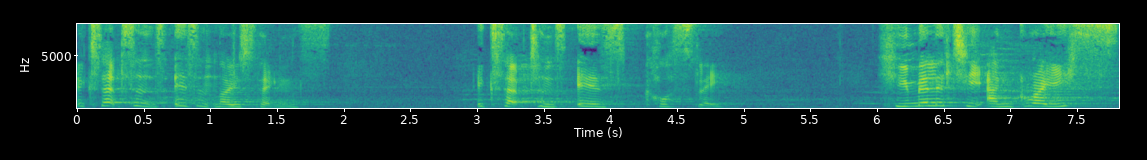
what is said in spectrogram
Acceptance isn't those things. Acceptance is costly. Humility and grace,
